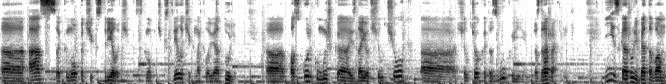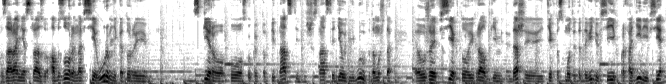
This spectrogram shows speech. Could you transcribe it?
а, а с кнопочек стрелочек. С кнопочек стрелочек на клавиатуре. А, поскольку мышка издает щелчок, а щелчок это звук и раздражает немножко. И скажу, ребята, вам заранее сразу, обзоры на все уровни, которые с первого по сколько там 15 или 16 я делать не буду, потому что э, уже все, кто играл в Geometry Dash, и те, кто смотрит это видео, все их проходили, и все,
